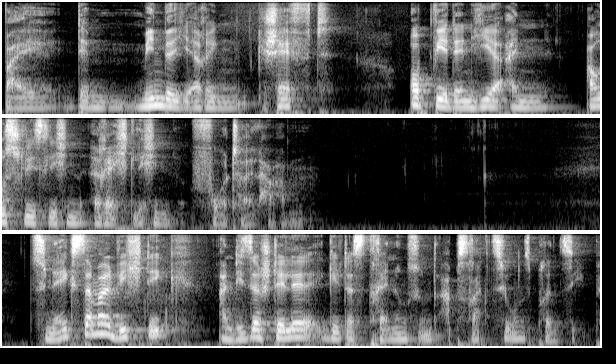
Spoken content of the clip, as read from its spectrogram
bei dem minderjährigen Geschäft, ob wir denn hier einen ausschließlichen rechtlichen Vorteil haben. Zunächst einmal wichtig, an dieser Stelle gilt das Trennungs- und Abstraktionsprinzip.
